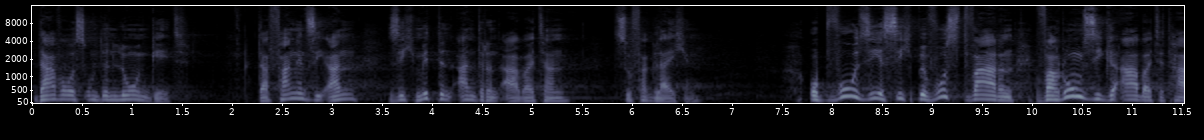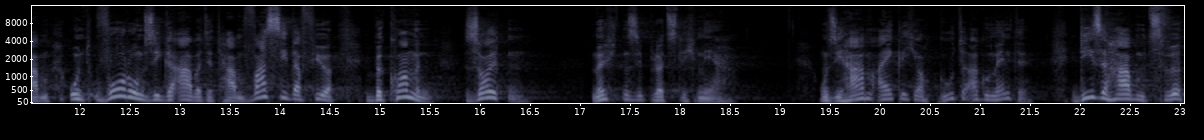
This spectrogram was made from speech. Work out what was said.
da wo es um den Lohn geht. Da fangen sie an, sich mit den anderen Arbeitern zu vergleichen. Obwohl sie es sich bewusst waren, warum sie gearbeitet haben und worum sie gearbeitet haben, was sie dafür bekommen sollten, möchten sie plötzlich mehr. Und sie haben eigentlich auch gute Argumente. Diese haben zwölf,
